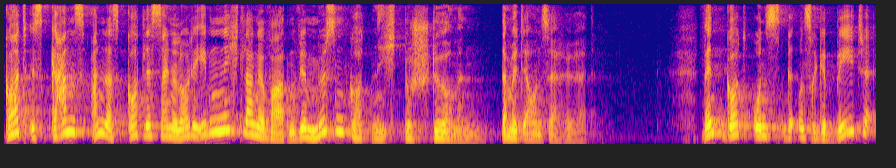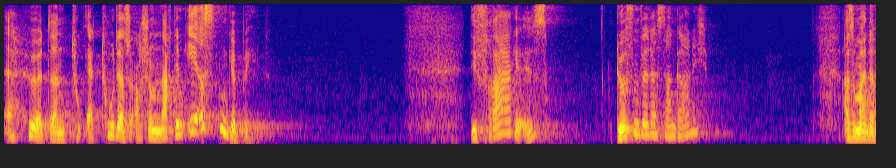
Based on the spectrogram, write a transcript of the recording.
Gott ist ganz anders. Gott lässt seine Leute eben nicht lange warten. Wir müssen Gott nicht bestürmen, damit er uns erhört. Wenn Gott uns, unsere Gebete erhört, dann tu, er tut das auch schon nach dem ersten Gebet. Die Frage ist, dürfen wir das dann gar nicht? Also meine,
